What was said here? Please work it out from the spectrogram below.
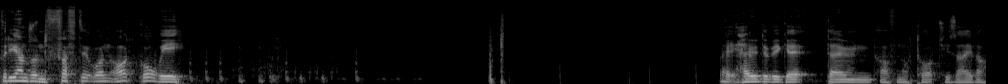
Three hundred and fifty-one. Oh, go away. Right, how do we get down? I've no torches either.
